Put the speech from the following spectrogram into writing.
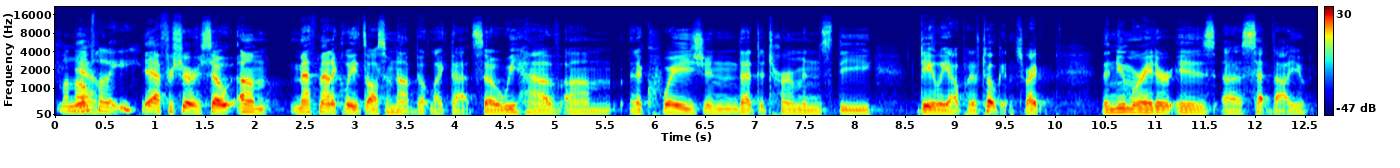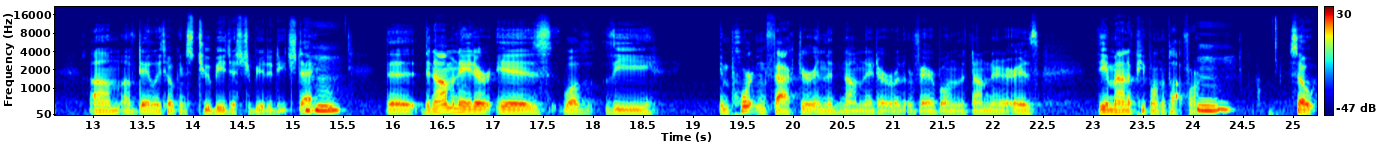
monopoly. Yeah, for sure. So um, mathematically, it's also not built like that. So we have um, an equation that determines the daily output of tokens, right? The numerator is a set value um, of daily tokens to be distributed each day. The denominator is, well, the important factor in the denominator or the variable in the denominator is the amount of people on the platform. So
